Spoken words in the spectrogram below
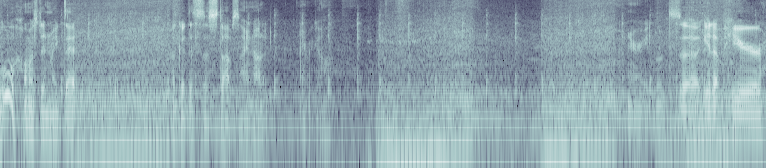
Ooh, almost didn't make that. Oh good, this is a stop sign, not a... There we go. Alright, let's uh, get up here.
